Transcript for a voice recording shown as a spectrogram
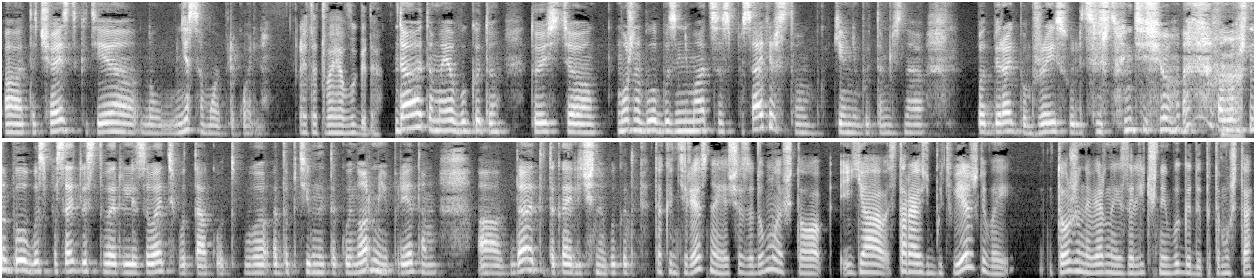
а, та часть, где ну, мне самой прикольно. Это твоя выгода? Да, это моя выгода. То есть можно было бы заниматься спасательством каким-нибудь, там, не знаю, подбирать бомжей с улицы или что-нибудь еще. А можно было бы спасательство реализовать вот так вот в адаптивной такой норме, и при этом, а, да, это такая личная выгода. Так интересно, я сейчас задумалась, что я стараюсь быть вежливой, тоже, наверное, из-за личной выгоды, потому что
